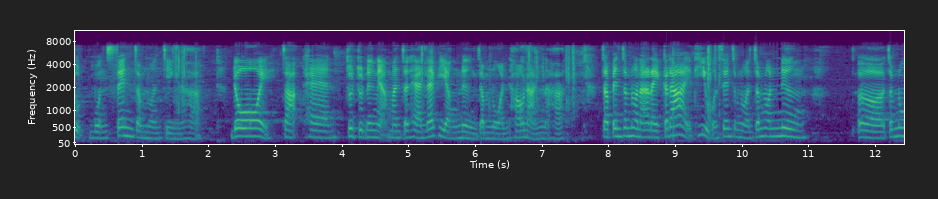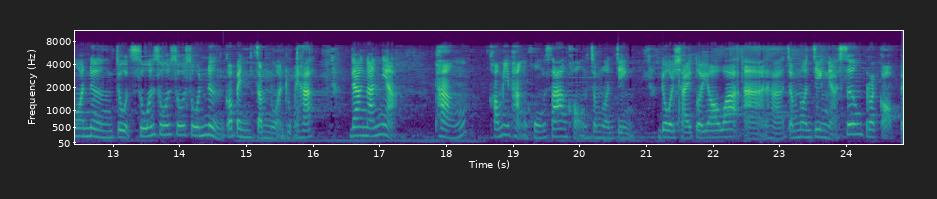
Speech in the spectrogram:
จุดบนเส้นจำนวนจริงนะคะ โดยจะแทนจุดจุดหนึ่งเนี่ยมันจะแทนได้เพียงหนึ่งจำนวนเท่านั้นนะคะ จะเป็นจำนวนอะไรก็ได้ที่อยู่บนเส้นจำนวนจำนวนหนึ่งเอ่อจำนวนหนึ่งจุดศูนย์ศูนย์ศูนย์ศูนย์หนึ่งก็เป็นจำนวนถูกไหมคะ ดังนั้นเนี่ยผัง เขามีผังโครงสร้างของจำนวนจริง โดยใช้ตัวย่อว่า r นะคะจำนวนจริงเนี่ยซึ่งประกอบไป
